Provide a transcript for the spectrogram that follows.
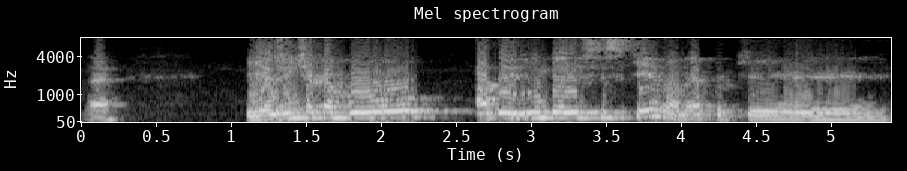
né? E a gente acabou aderindo a esse esquema, né? Porque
